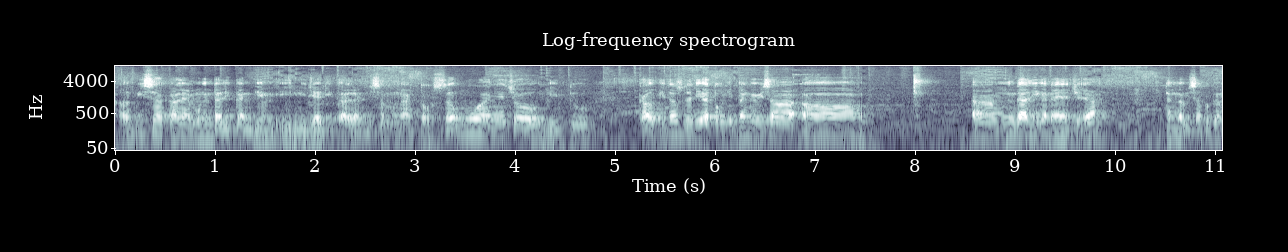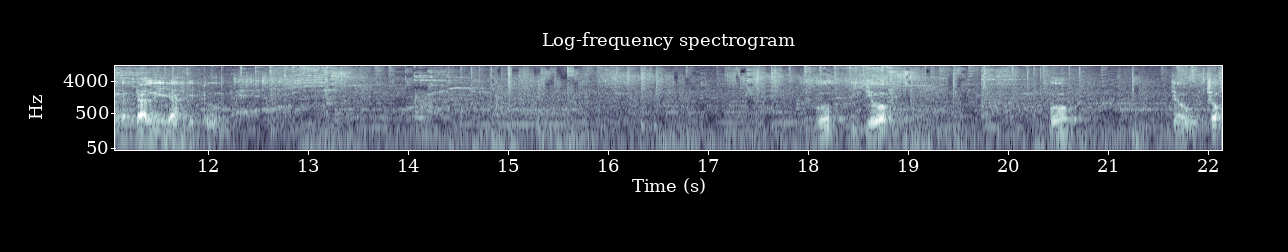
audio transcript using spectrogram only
Kalau bisa kalian mengendalikan game ini, jadi kalian bisa mengatur semuanya, cowok, gitu. Kalau kita sudah diatur, kita nggak bisa uh, uh, mengendalikan ya, cowok, ya. Kita nggak bisa pegang kendali ya, gitu. Up, hijau. Oh, jauh cok.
